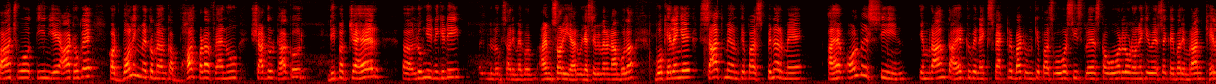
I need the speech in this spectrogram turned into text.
पाँच वो, तीन ये आठ हो गए। और बॉलिंग में तो मैं उनका बहुत बड़ा फ़ैन हूँ। Shardul Thakur, Deepak Chahar Lungi Ngidi sorry मैं आई एम सॉरी यार, वो जैसे भी मेरा नाम बोला, वो खेलेंगे। साथ में उनके पास स्पिनर में I have always seen Imran Tahir to be next factor but उनके पास ओवरसीज प्लेयर्स का ओवरलोड होने की वजह से कई बार इमरान खेल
